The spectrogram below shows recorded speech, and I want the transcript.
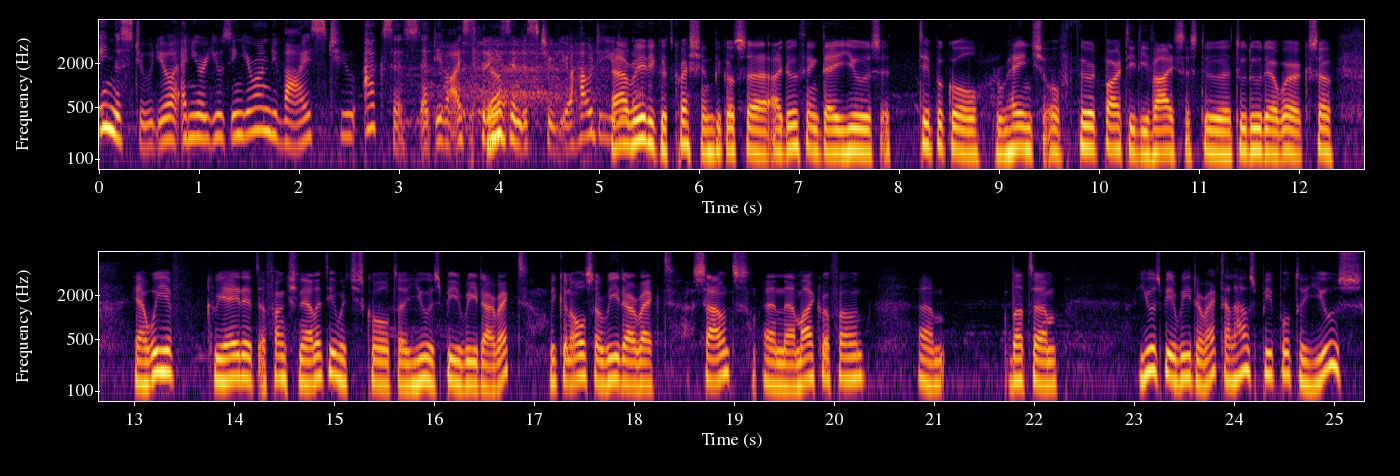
in the studio and you're using your own device to access that device that yeah. is in the studio? How do you? Yeah, do really good question because uh, I do think they use a typical range of third-party devices to uh, to do their work. So yeah, we have created a functionality which is called USB redirect. We can also redirect sound and a microphone, um, but um, USB redirect allows people to use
